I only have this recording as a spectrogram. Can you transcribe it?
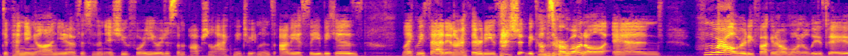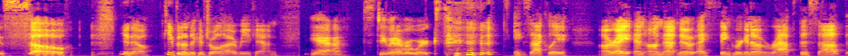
depending on you know if this is an issue for you, or just some optional acne treatments, obviously, because like we said, in our 30s, that shit becomes hormonal, and we're already fucking hormonal these days. So, you know, keep it under control however you can. Yeah, just do whatever works. Exactly. All right, and on that note, I think we're gonna wrap this up.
